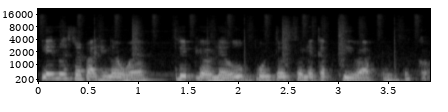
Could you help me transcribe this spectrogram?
y en nuestra página web www.zonacaptiva.com.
